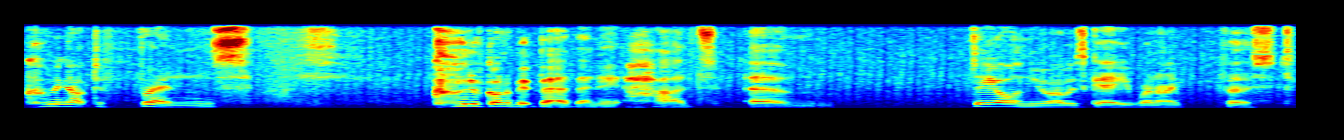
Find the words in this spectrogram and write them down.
coming out to friends could have gone a bit better than it had. Um, they all knew I was gay when I first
